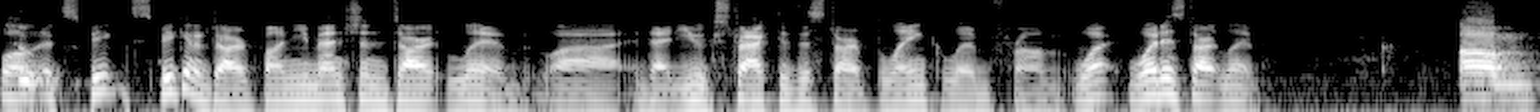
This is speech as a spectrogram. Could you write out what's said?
Well, so, speak, speaking of Dart fun, you mentioned Dart lib uh, that you extracted this Dart blank lib from. What what is Dart lib? Um,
